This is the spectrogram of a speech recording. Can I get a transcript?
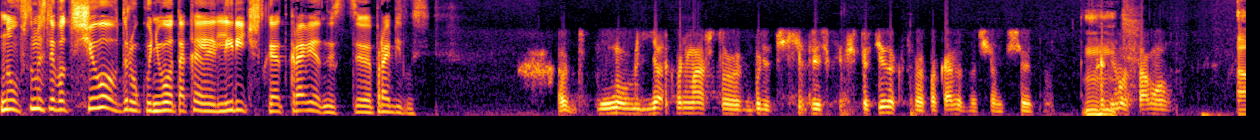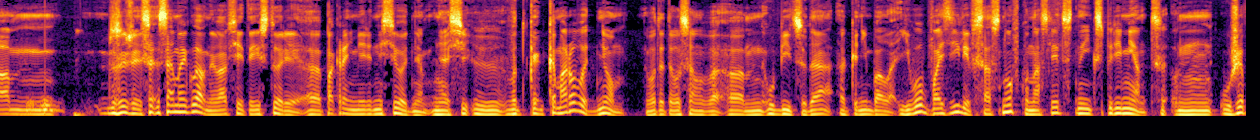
Ну, в смысле, вот с чего вдруг у него такая лирическая откровенность э, пробилась? Ну, я так понимаю, что будет психиатрическая экспертиза, которая покажет, зачем все это. Mm-hmm. Самому... Um... Слушай, самое главное во всей этой истории, э, по крайней мере, на сегодня, э, э, вот Комарова днем, вот этого самого э, убийцу, да, каннибала, его возили в Сосновку на следственный эксперимент. Уже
